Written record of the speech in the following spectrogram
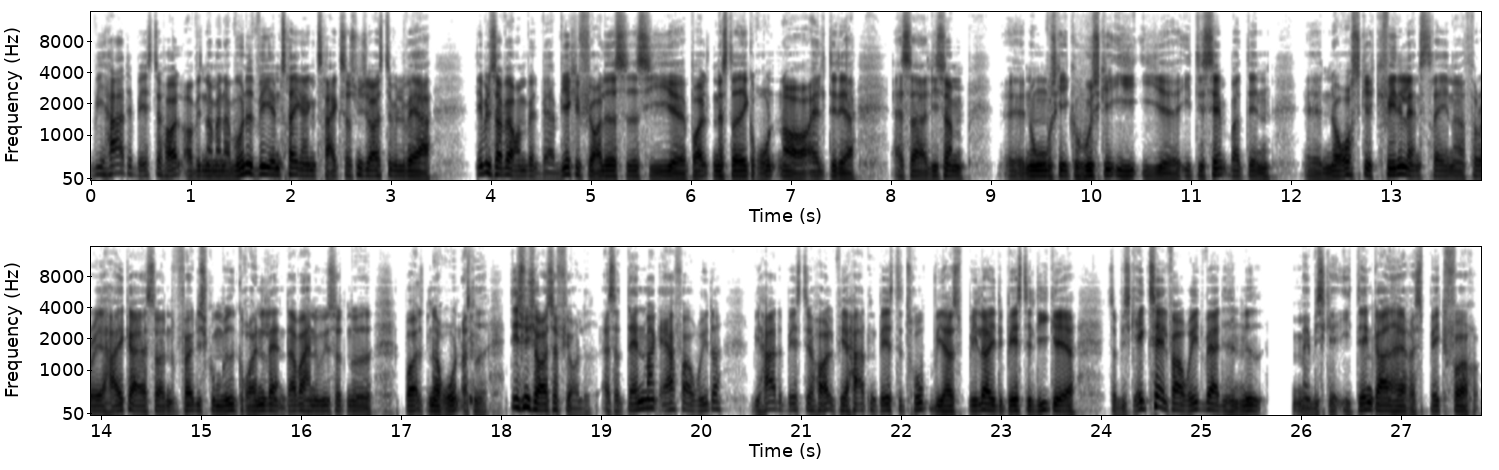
vi har det bedste hold, og når man har vundet VM tre gange i træk, så synes jeg også, det vil være det vil så være omvendt være virkelig fjollet at sidde og sige, at øh, bolden er stadig rundt og alt det der. Altså ligesom øh, nogen måske kunne huske i, i, øh, i december, den øh, norske kvindelandstræner Thorea Heiker, altså, før de skulle møde Grønland, der var han ude i sådan noget, bolden er rundt og sådan noget. Det synes jeg også er fjollet. Altså Danmark er favoritter. Vi har det bedste hold, vi har den bedste trup, vi har spillere i de bedste ligaer, så vi skal ikke tale favoritværdigheden ned. Men vi skal i den grad have respekt for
